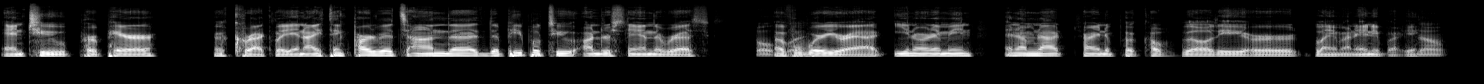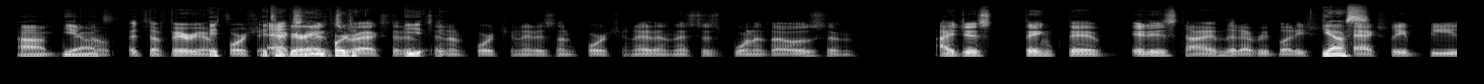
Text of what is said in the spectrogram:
and to prepare uh, correctly and I think part of it's on the the people to understand the risks both of ways. where you're at. You know what I mean? And I'm not trying to put culpability or blame on anybody. no, Um you know, no, it's, it's, a very it's- unfortunate. it's a very unfortunate- accidents, Ye- and unfortunate is unfortunate, and this is one of those. And I just think that it is time that everybody should Yes. actually be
